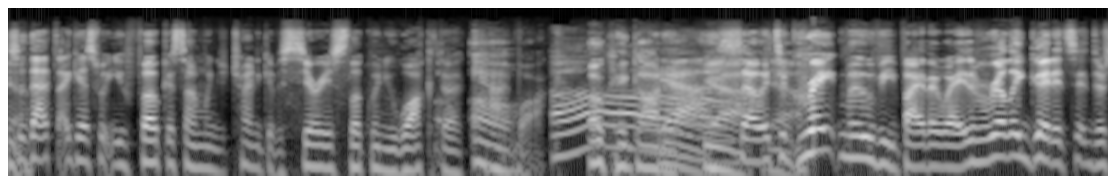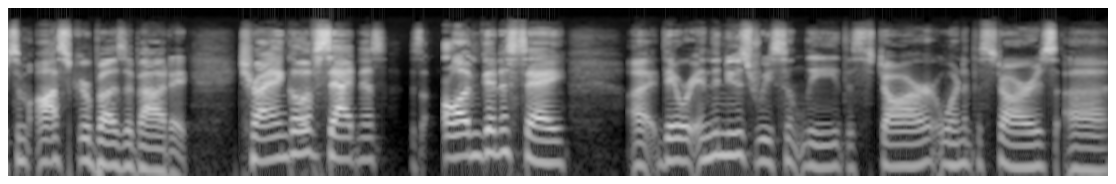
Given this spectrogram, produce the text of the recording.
So that's, I guess, what you focus on when you're trying to give a serious look when you walk the catwalk. Okay, got it. Yeah. Yeah, So it's yeah. a great movie, by the way. It's really good. It's there's some Oscar buzz about it. Triangle of Sadness is all I'm gonna say. Uh, they were in the news recently. The star, one of the stars, uh,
